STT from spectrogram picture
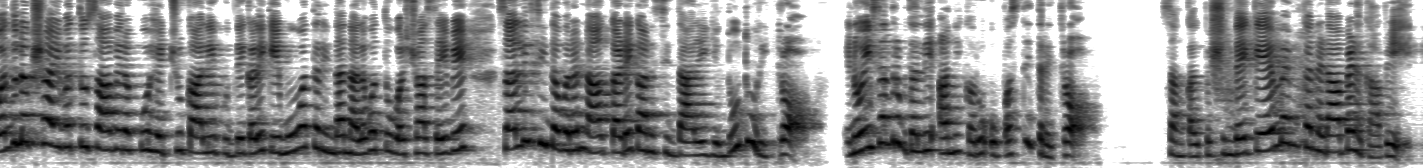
ಒಂದು ಲಕ್ಷ ಐವತ್ತು ಸಾವಿರಕ್ಕೂ ಹೆಚ್ಚು ಖಾಲಿ ಹುದ್ದೆಗಳಿಗೆ ಮೂವತ್ತರಿಂದ ನಲವತ್ತು ವರ್ಷ ಸೇವೆ ಸಲ್ಲಿಸಿದವರನ್ನ ಕಡೆಗಾಣಿಸಿದ್ದಾರೆ ಎಂದು ದೂರಿದ್ರು. ಇನ್ನು ಈ ಸಂದರ್ಭದಲ್ಲಿ ಅನೇಕರು ಉಪಸ್ಥಿತರಿದ್ರು. ಸಂಕಲ್ಪ ಶಿಂದೆ ಕೆಎಂಎಂ ಕನ್ನಡ, ಬೆಳಗಾವಿ.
